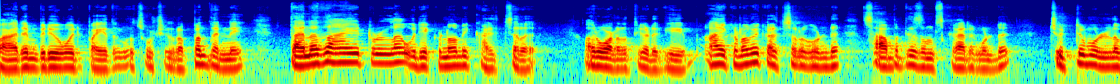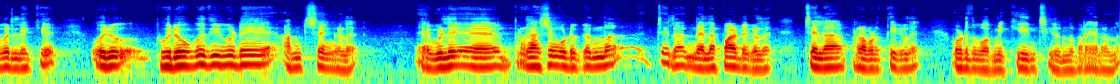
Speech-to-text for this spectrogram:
പാരമ്പര്യവും ഒരു പൈതൃകവും സൂക്ഷിക്കുന്നതോടൊപ്പം തന്നെ തനതായിട്ടുള്ള ഒരു എക്കണോമിക് കൾച്ചർ അവർ വളർത്തിയെടുക്കുകയും ആ എക്കണോമിക് കൾച്ചർ കൊണ്ട് സാമ്പത്തിക സംസ്കാരം കൊണ്ട് ചുറ്റുമുള്ളവരിലേക്ക് ഒരു പുരോഗതിയുടെ അംശങ്ങൾ വിളി പ്രകാശം കൊടുക്കുന്ന ചില നിലപാടുകൾ ചില പ്രവൃത്തികൾ അവിടുന്ന് വമിക്കുകയും ചെയ്തെന്ന് പറയാനാണ്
